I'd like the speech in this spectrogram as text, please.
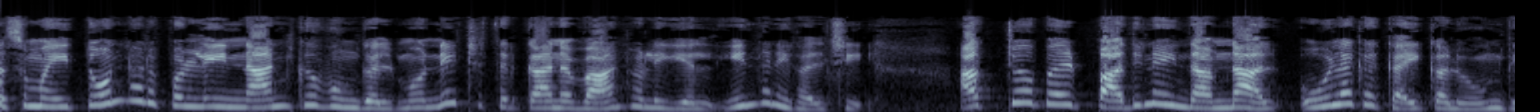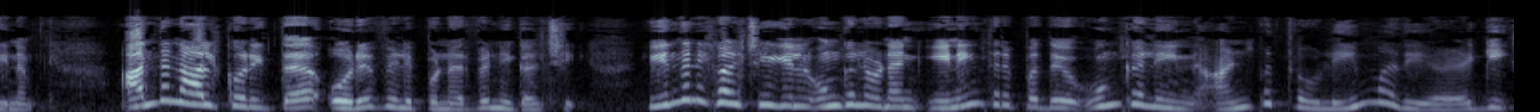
பசுமை தொண்ணூறு புள்ளி நான்கு உங்கள் முன்னேற்றத்திற்கான வானொலியில் இந்த நிகழ்ச்சி. அக்டோபர் பதினைந்தாம் நாள் உலக கை கழுவும் தினம். அந்த நாள் குறித்த ஒரு விழிப்புணர்வு நிகழ்ச்சி. இந்த நிகழ்ச்சியில் உங்களுடன் இணைந்திருப்பது உங்களின் அன்பு தோழி மதியழகி.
